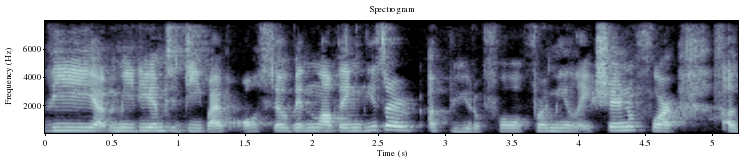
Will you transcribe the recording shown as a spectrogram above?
the medium to deep I've also been loving. These are a beautiful formulation for a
